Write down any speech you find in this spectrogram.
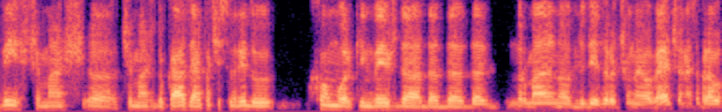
veš, če imaš, uh, če imaš dokaze ali pa če si naredil homework in veš, da, da, da, da normalno ljudje zaračunajo več. Ne, se pravi,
